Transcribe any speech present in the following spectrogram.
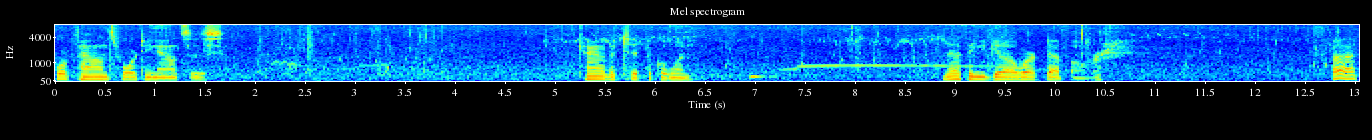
4 pounds, 14 ounces. Kind of a typical one. Nothing to get all worked up over. But,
